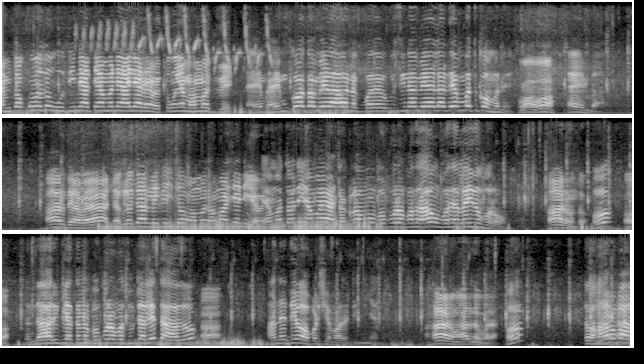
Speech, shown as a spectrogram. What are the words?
એમ તો કહું છું ઉસીના ત્યાં મને આલ્યા છે હવે તું એમ સમજજે. એમ એમ કહો તો મેળા આવે ને ઉસીના મેં આલ્યા તો એમ મત કહો મને. હો હો એમ બા. સારું તે હવે આ ઢગલો ચાર લઈ જઈશ તો અમર હમાશે નહીં હવે એમાં તો નહીં અમારે ઢગલો હું બપોરા પછી આવું પછી લઈ દઉં પરો સારું તો. હો? હો. દસ રૂપિયા તમે બપોરા પછી છૂટા લેતા આવજો. હા. આને દેવા પડશે મારે ટીમિયાને સારું હાલ દો બરા હો? તો હારું બા.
